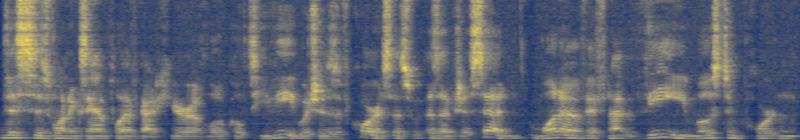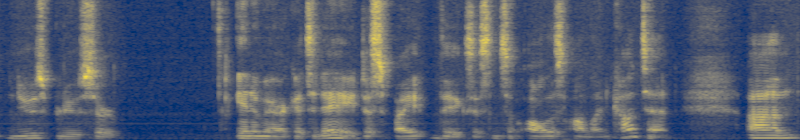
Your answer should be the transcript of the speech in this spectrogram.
this is one example I've got here of local TV, which is, of course, as, as I've just said, one of, if not the most important news producer in America today, despite the existence of all this online content. Um,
